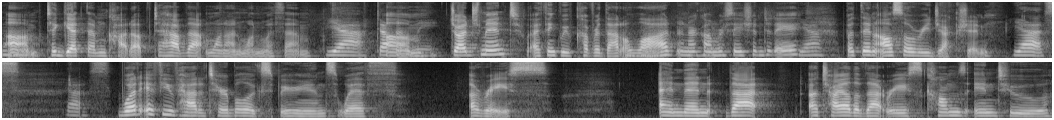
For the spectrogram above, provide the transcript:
Um, to get them caught up, to have that one on one with them. yeah Um, definitely judgment, I think we've covered that a lot in our conversation today. Yeah. But then also rejection. yes yes What if you've had a terrible experience with a race and then that a child of that race comes into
